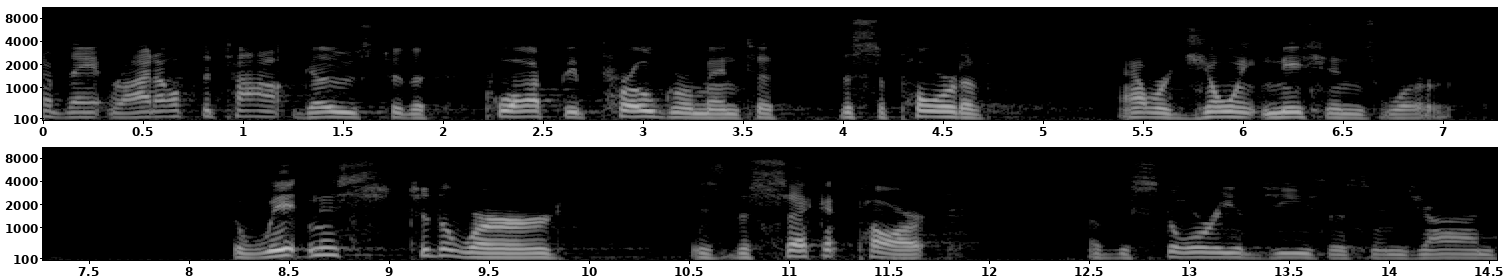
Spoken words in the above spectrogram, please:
of that right off the top goes to the cooperative program and to the support of our joint missions work. The witness to the Word is the second part of the story of Jesus in John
